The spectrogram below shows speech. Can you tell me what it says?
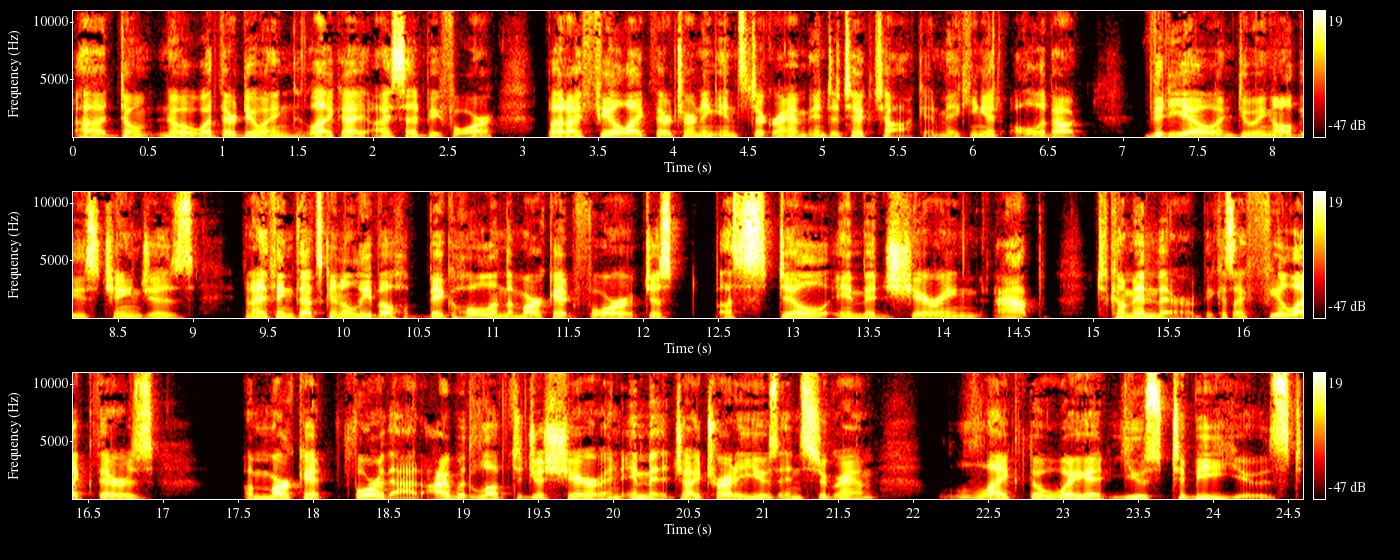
uh, don't know what they're doing, like I, I said before, but I feel like they're turning Instagram into TikTok and making it all about video and doing all these changes. And I think that's going to leave a big hole in the market for just a still image sharing app to come in there because I feel like there's a market for that. I would love to just share an image. I try to use Instagram like the way it used to be used.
